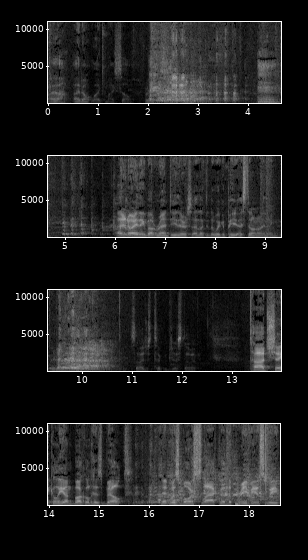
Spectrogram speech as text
Uh, I don't like myself for this. I didn't know anything about rent either, so I looked at the Wikipedia. I still don't know anything about rent. So I just took the gist of it. Todd shakily unbuckled his belt. It was more slack than the previous week.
